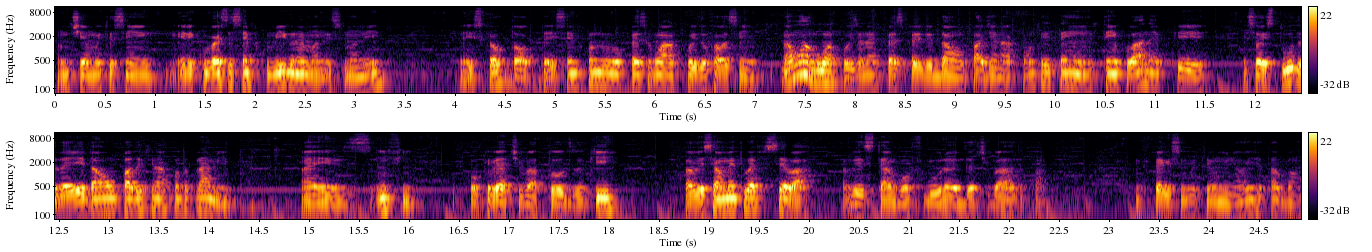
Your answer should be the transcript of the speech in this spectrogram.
não tinha muito assim... Ele conversa sempre comigo, né, mano? Esse mano aí. É isso que é o top. Daí sempre quando eu peço alguma coisa, eu falo assim... Não alguma coisa, né? Peço pra ele dar uma upadinha na conta. Ele tem tempo lá, né? Porque ele só estuda. Daí ele dá uma upada aqui na conta pra mim. Mas, enfim, vou querer ativar todos aqui para ver se aumenta o UFC lá, para ver se tem alguma figura desativada, pá. A pega 51 milhões já tá bom.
